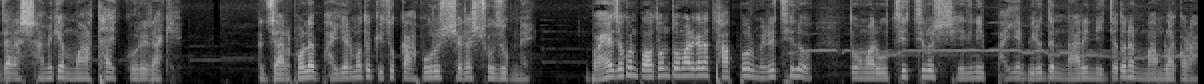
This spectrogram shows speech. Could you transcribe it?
যারা স্বামীকে মাথায় করে রাখে। যার ফলে ভাইয়ের মতো কিছু কাপুরুষ সেটার সুযোগ নেয় ভাইয়া যখন প্রথম তোমার গেলে থাপ্পড় মেরেছিল তোমার উচিত ছিল সেদিনই ভাইয়ের বিরুদ্ধে নারী নির্যাতনের মামলা করা।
